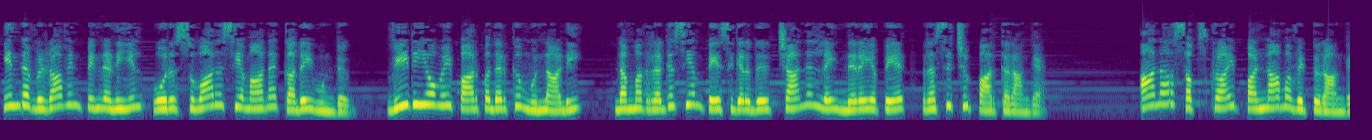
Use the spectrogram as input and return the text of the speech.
இந்த விழாவின் பின்னணியில் ஒரு சுவாரஸ்யமான கதை உண்டு. வீடியோவை பார்ப்பதற்கு முன்னாடி நம்ம ரகசியம் பேசுகிறது சேனல்லை நிறைய பேர் ரசிச்சு பார்க்கறாங்க. ஆனா சப்ஸ்கிரைப் பண்ணாம விட்டுறாங்க.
